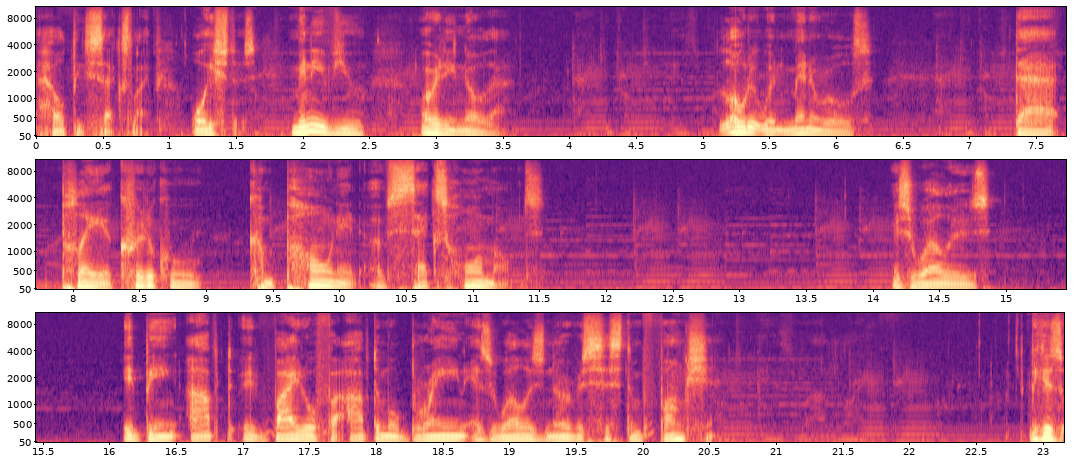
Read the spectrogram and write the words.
healthy sex life? Oysters. Many of you already know that. Loaded with minerals that play a critical component of sex hormones, as well as it being opt- vital for optimal brain as well as nervous system function because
